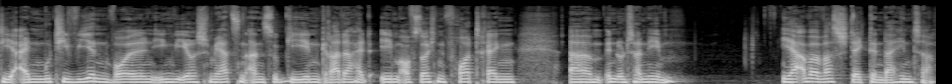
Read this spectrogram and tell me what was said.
die einen motivieren wollen, irgendwie ihre Schmerzen anzugehen, gerade halt eben auf solchen Vorträgen ähm, in Unternehmen. Ja, aber was steckt denn dahinter?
